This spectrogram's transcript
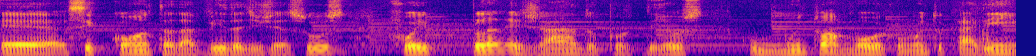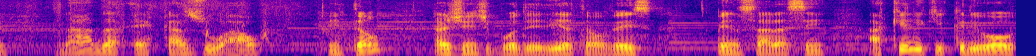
é, se conta da vida de Jesus foi planejado por Deus com muito amor, com muito carinho. Nada é casual. Então, a gente poderia talvez pensar assim: aquele que criou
